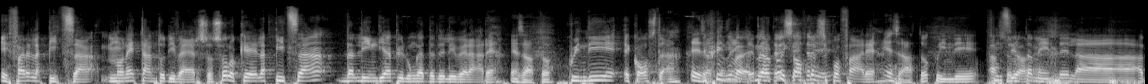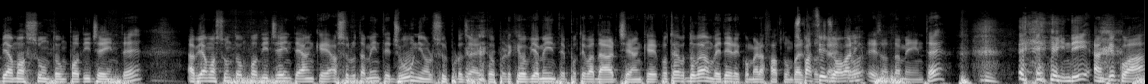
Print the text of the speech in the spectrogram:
e fare la pizza non è tanto diverso, solo che la pizza dall'India è più lunga da deliverare. Esatto. Quindi e costa. E Esattamente. Quindi, vabbè, però il software si può fare. Esatto, quindi Funziona. assolutamente la- abbiamo assunto un po' di gente. Abbiamo assunto un po' di gente anche assolutamente junior sul progetto perché ovviamente poteva darci anche poteva- dovevamo vedere come era fatto un bel Spazio progetto giovani. esattamente e quindi anche qua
